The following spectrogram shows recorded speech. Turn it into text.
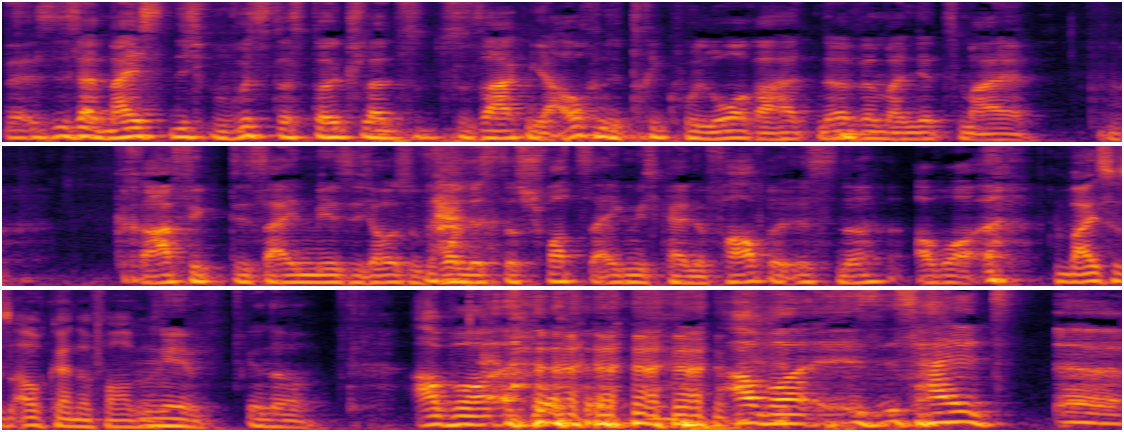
es ist ja meist nicht bewusst, dass Deutschland sozusagen ja auch eine Trikolore hat, ne? wenn man jetzt mal grafikdesignmäßig außen vor lässt, dass Schwarz eigentlich keine Farbe ist, ne? Aber weiß ist auch keine Farbe. Nee, genau. Aber aber es ist halt äh,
